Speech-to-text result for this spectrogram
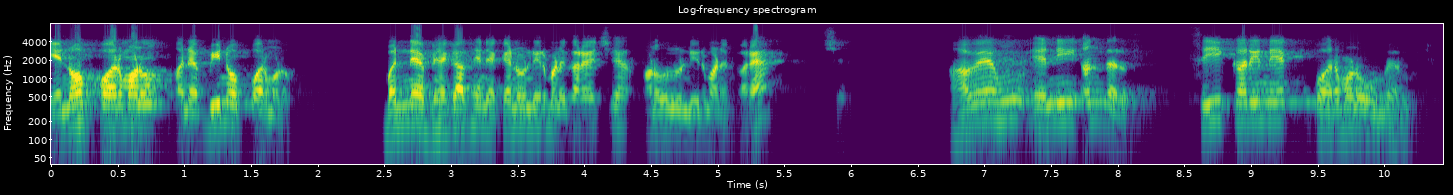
એનો પરમાણુ અને બી નો પરમાણુ બંને ભેગા થઈને કેનું નિર્માણ કરે છે? અણુનું નિર્માણ કરે છે. હવે હું એની અંદર સી કરીને એક પરમાણુ ઉમેરું છું.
